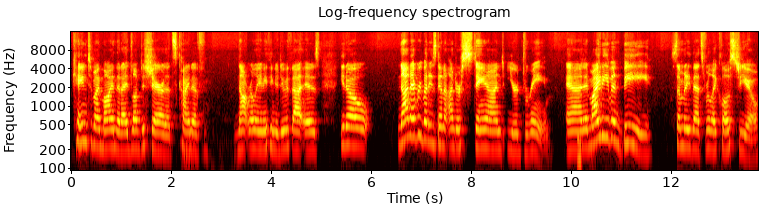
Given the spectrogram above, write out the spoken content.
came to my mind that i'd love to share that's kind of not really anything to do with that is you know not everybody's going to understand your dream. And it might even be somebody that's really close to you.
